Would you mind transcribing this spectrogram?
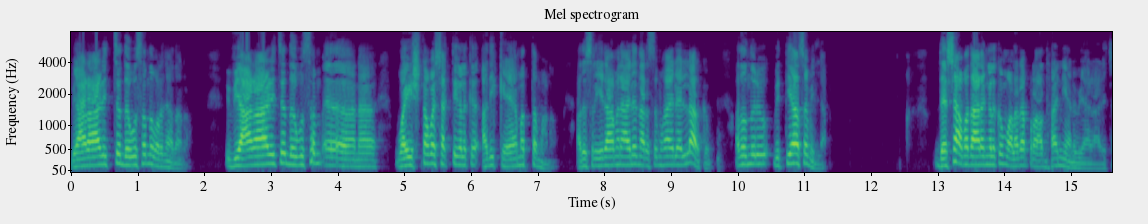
വ്യാഴാഴ്ച ദിവസം എന്ന് പറഞ്ഞാൽ അതാണ്. വ്യാഴാഴ്ച ദിവസം വൈഷ്ണവ ശക്തികൾക്ക് അതികേമത്വമാണ്. അത് ശ്രീരാമനായാലും നരസിംഹായാലും എല്ലാവർക്കും അതൊന്നൊരു വ്യത്യാസമില്ല. ദശ അവതാരങ്ങൾക്കും വളരെ പ്രാധാന്യമാണ് വ്യാഴാഴ്ച.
